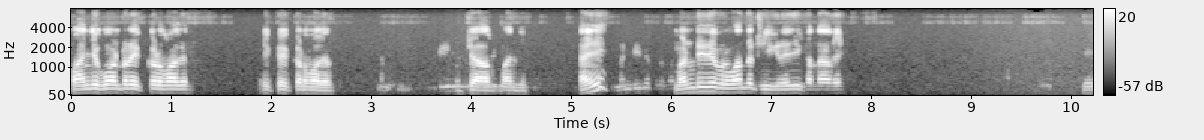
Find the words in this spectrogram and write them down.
5 ਕੁਇੰਟਲ ਏਕੜ ਮਗਰ ਇੱਕ ਏਕੜ ਮਗਰ। ਮੰਡੀ ਦਾ ਚਾਰ ਪੰਜ ਹੈ ਜੀ? ਮੰਡੀ ਦਾ ਪ੍ਰਬੰਧ? ਦੇ ਠੀਕ ਨੇ ਜੀ ਖੰਨਾ ਦੇ। ਤੇ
